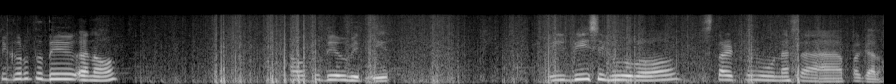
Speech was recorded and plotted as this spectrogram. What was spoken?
Siguro today, ano, how to deal with it. Maybe siguro, start mo muna sa pag ano,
